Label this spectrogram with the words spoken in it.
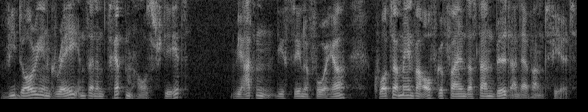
wie Dorian Gray in seinem Treppenhaus steht. Wir hatten die Szene vorher. Quartermain war aufgefallen, dass da ein Bild an der Wand fehlt.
